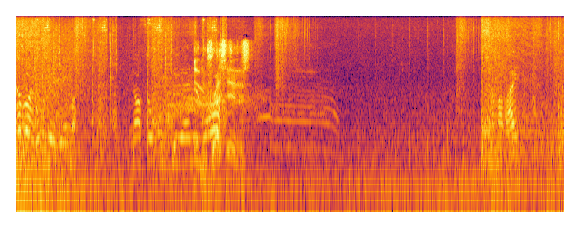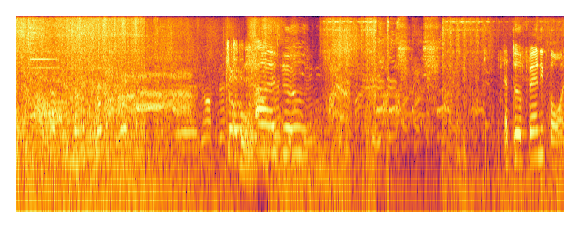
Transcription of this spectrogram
Jeg var en OP gamer. Not so OP anymore. Impressive. Am I right? Øh, det var fedt. Double. Ej. Jeg døde Benny Boy.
